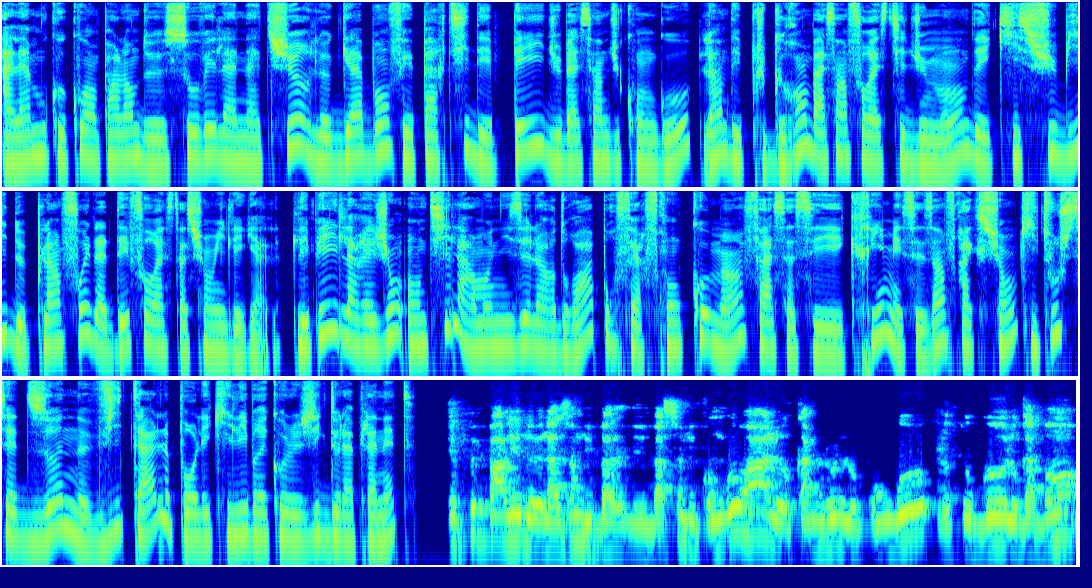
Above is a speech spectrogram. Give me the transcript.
Alain Moukoko, en parlant de sauver la nature, le Gabon fait partie des pays du bassin du Congo, l'un des plus grands bassins forestiers du monde et qui subit de plein fouet la déforestation illégale. Les pays de la région ont-ils harmonisé leurs droits pour faire front commun face à ces crimes et ces infractions qui touchent cette zone vitale pour l'équilibre écologique de la planète? Je peux parler de la zone du, bassin du Congo, hein, le Cameroun, le Congo, le Togo, le Gabon.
